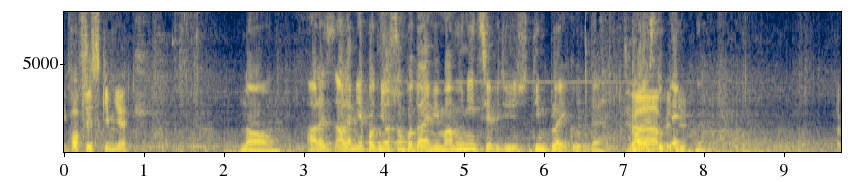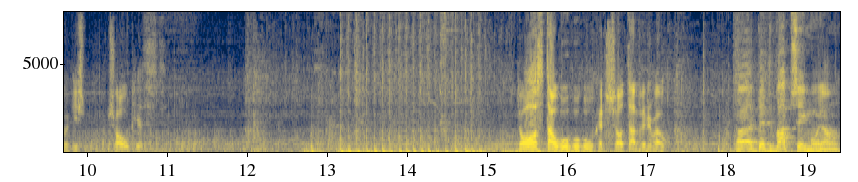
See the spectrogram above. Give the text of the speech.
I po wszystkim, nie? No, ale, ale mnie podniosą, bo dają mi amunicję, widzisz? Teamplay, kurde. To A, jest tu widzisz. piękne. Tam jakiś czołg jest? Dostał, hu, hu, hu, headshota wyrwał. O, D2 przejmują.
